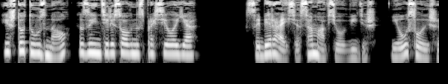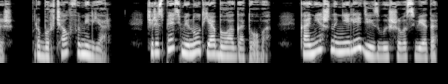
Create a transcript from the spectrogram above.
«И что ты узнал?» — заинтересованно спросила я. «Собирайся, сама все увидишь и услышишь» пробурчал фамильяр. Через пять минут я была готова. Конечно, не леди из высшего света,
